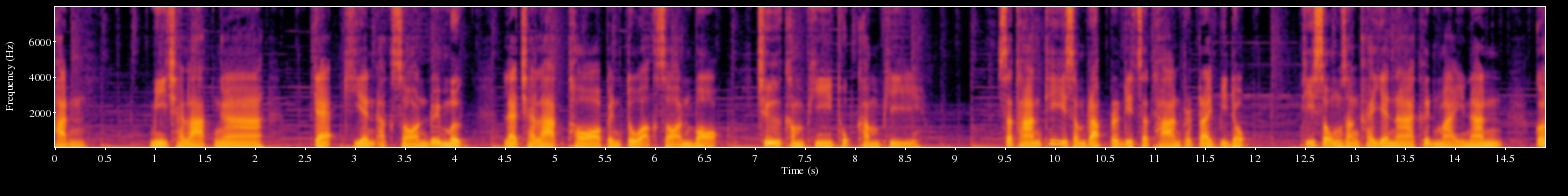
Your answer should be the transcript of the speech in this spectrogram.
พรรณมีฉลากงาะเขียนอักษรด้วยหมึก และฉลากทอเป็นตัวอักษรบอก ชื่อคำพีทุกคำพีสถานที่สำหรับประดิษฐานพระไตรปิฎกที่ทรงสังคายนาขึ้นใหม่นั้น ก็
